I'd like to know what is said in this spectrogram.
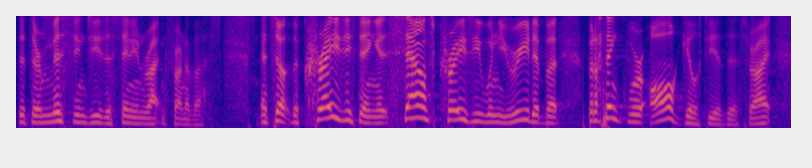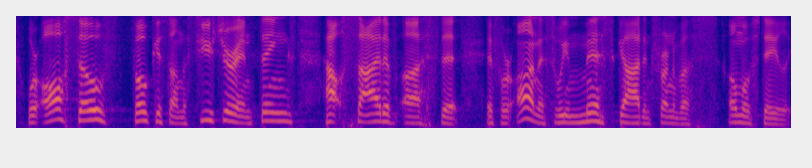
that they're missing Jesus standing right in front of us. And so the crazy thing, it sounds crazy when you read it, but, but I think we're all guilty of this, right? We're all so focused on the future and things outside of us that, if we're honest, we miss God in front of us almost daily.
